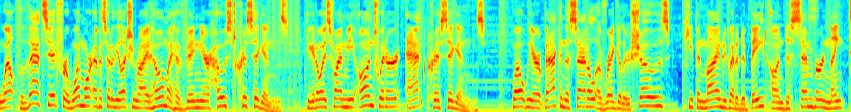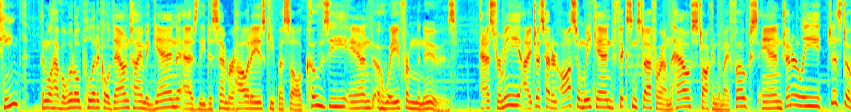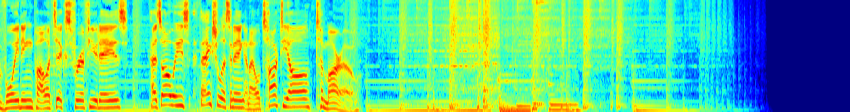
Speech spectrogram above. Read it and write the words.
Well, that's it for one more episode of the Election Ride Home. I have been your host, Chris Higgins. You can always find me on Twitter at Chris Higgins. Well, we are back in the saddle of regular shows. Keep in mind, we've got a debate on December 19th. Then we'll have a little political downtime again as the December holidays keep us all cozy and away from the news. As for me, I just had an awesome weekend fixing stuff around the house, talking to my folks, and generally just avoiding politics for a few days. As always, thanks for listening, and I will talk to y'all tomorrow.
